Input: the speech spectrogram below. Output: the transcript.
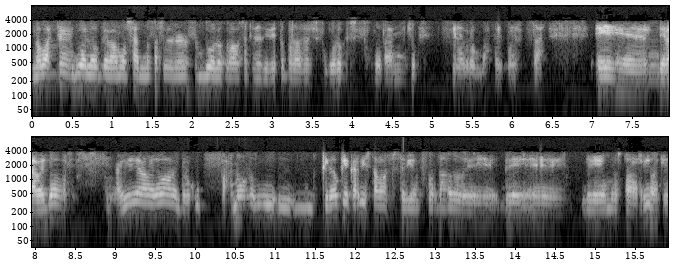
No va a ser un duelo que vamos a, no va a ser un duelo que vamos a tener directo, pero va a ser un duelo que se va a mucho y LeBron va a hacer por estar. Eh, de la verdad, a mí de la verdad me preocupa. No, creo que Carly está bastante bien formado de, de, de hombros para arriba, que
